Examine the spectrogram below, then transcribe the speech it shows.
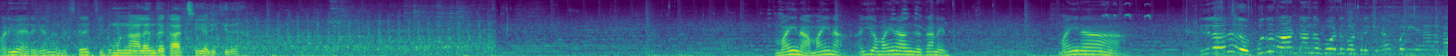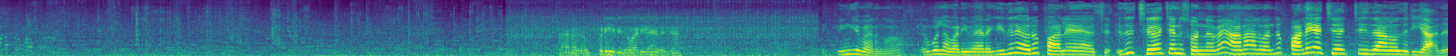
வடிவாக இருக்குன்னு அந்த இந்த முன்னால் இந்த காட்சி அளிக்குது. மைனா மைனா. ஐயோ மைனா அங்கே காணேன். மைனா. இதில் ஒரு புது ரோட்டை வந்து போட்டு கொண்டிருக்கிறோம் இப்போ நீங்கள் நடந்து பார்ப்போம் எப்படி இருக்கு? வடிவா இருக்கா? இங்கே பாருங்க. எவ்வளோ வடிவா இருக்கு? இதில் ஒரு பழைய இது சர்ச்னு சொன்னவன். ஆனால் வந்து பழைய சர்ச் இதானோ தெரியாது.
